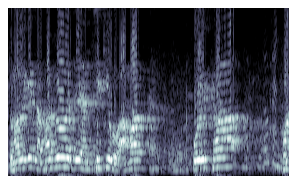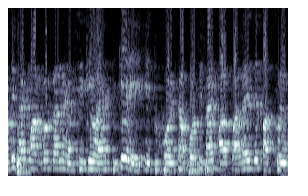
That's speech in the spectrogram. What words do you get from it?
তোমালোকে নাভাবিব যে এম চি কিউ আমাৰ পৰীক্ষা ফৰ্টি ফাইভ মাৰ্কৰ কাৰণে এম চি কিউ আহে ঠিকেই, কিন্তু পৰীক্ষা ফৰ্টি ফাইভ মাৰ্ক পালে যে পাছ কৰিব,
